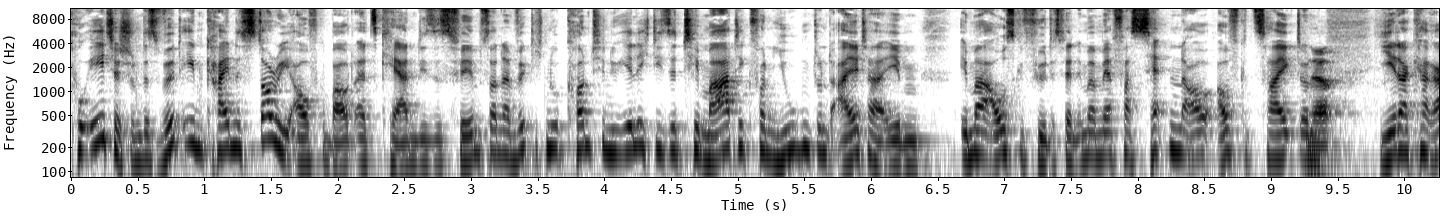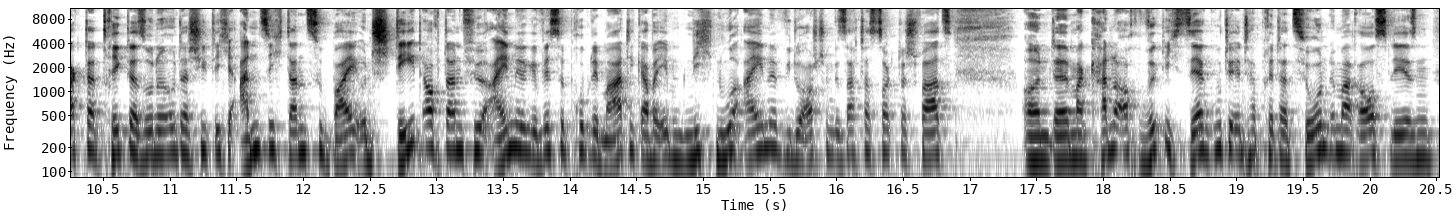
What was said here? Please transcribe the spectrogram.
poetisch und es wird eben keine Story aufgebaut als Kern dieses Films, sondern wirklich nur kontinuierlich diese Thematik von Jugend und Alter eben immer ausgeführt. Es werden immer mehr Facetten aufgezeigt und ja. jeder Charakter trägt da so eine unterschiedliche Ansicht dann zu bei und steht auch dann für eine gewisse Problematik, aber eben nicht nur eine, wie du auch schon gesagt hast, Dr. Schwarz. Und äh, man kann auch wirklich sehr gute Interpretationen immer rauslesen.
